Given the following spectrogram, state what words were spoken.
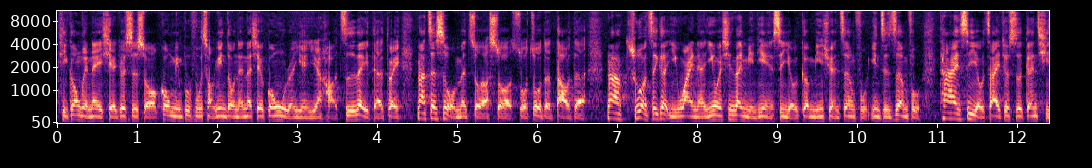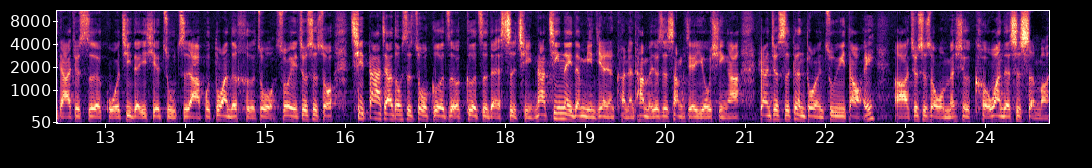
提供给那些就是说公民不服从运动的那些公务人员也好之类的。对，那这是我们所所所做。得到的那除了这个以外呢？因为现在缅甸也是有一个民选政府、影子政府，它还是有在就是跟其他就是国际的一些组织啊不断的合作，所以就是说，其实大家都是做各自各自的事情。那境内的缅甸人可能他们就是上街游行啊，让就是更多人注意到，哎啊，就是说我们是渴望的是什么？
